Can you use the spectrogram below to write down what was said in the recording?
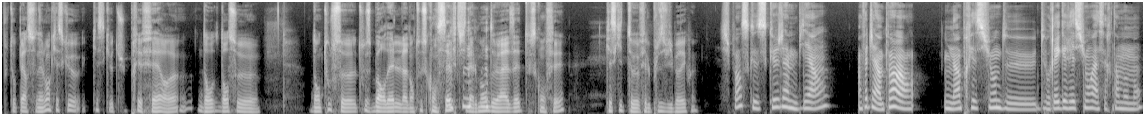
plutôt personnellement, qu'est-ce que, qu'est-ce que tu préfères euh, dans, dans, ce, dans tout, ce, tout ce bordel, là, dans tout ce concept, finalement, de A à Z, tout ce qu'on fait? Qu'est-ce qui te fait le plus vibrer quoi? Je pense que ce que j'aime bien, en fait, j'ai un peu un- une impression de, de régression à certains moments.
